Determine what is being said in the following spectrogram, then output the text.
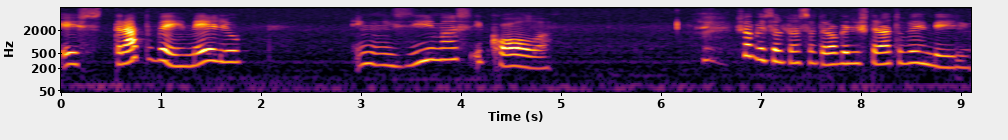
Extrato vermelho. Enzimas e cola. Deixa eu ver se eu tenho essa droga de extrato vermelho.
